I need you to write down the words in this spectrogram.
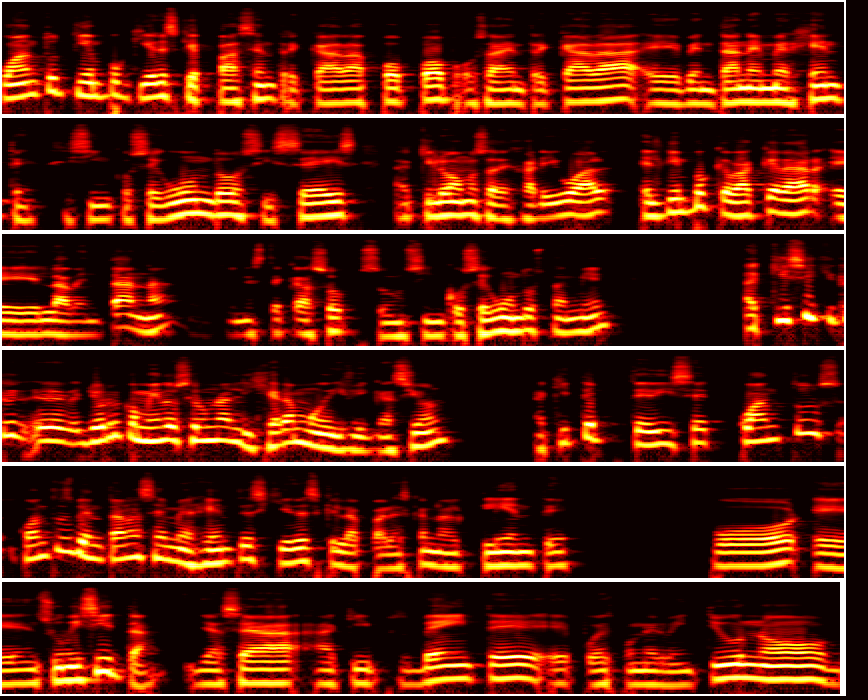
cuánto tiempo quieres que pase entre cada pop-up, o sea, entre cada eh, ventana emergente, si 5 segundos, si 6, aquí lo vamos a dejar igual. El tiempo que va a quedar eh, la ventana, aquí en este caso son 5 segundos también. Aquí sí yo recomiendo hacer una ligera modificación. Aquí te, dice cuántos, cuántas ventanas emergentes quieres que le aparezcan al cliente por, en su visita. Ya sea aquí 20, pues, puedes poner 21,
